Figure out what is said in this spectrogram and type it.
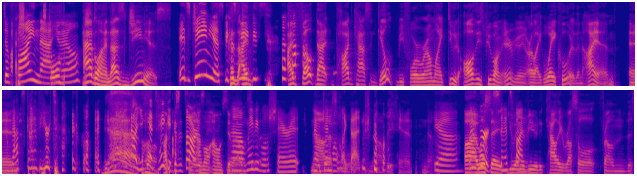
define that, you know? Tagline, that's genius. It's genius because I've, I felt that podcast guilt before where I'm like, dude, all these people I'm interviewing are like way cooler than I am. And that's got to be your tagline. Yeah. no, you can't oh, take it because it's ours. I won't, I won't steal no, it. maybe we'll share it. No, no Jen won't cool. like that. no, we can't. No. Yeah. Uh, I will say you fun. interviewed Callie Russell from the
